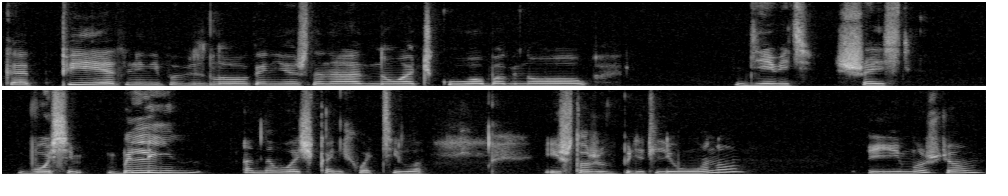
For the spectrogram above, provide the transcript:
Капец, мне не повезло, конечно, на одно очко обогнал. 9, 6, 8. Блин, одного очка не хватило. И что же выпадет Леону? И мы ждем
